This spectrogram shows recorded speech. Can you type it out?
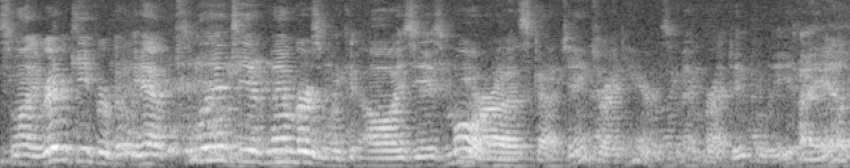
Suwannee River Keeper, but we have plenty of members, and we can always use more. Uh, Scott James right here is a member, I do believe. I am.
